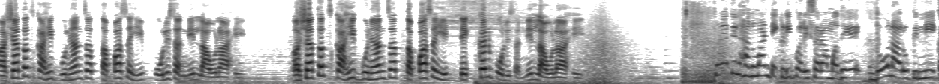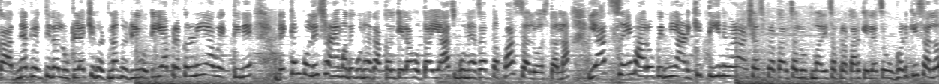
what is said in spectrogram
अशातच काही गुन्ह्यांचा तपासही पोलिसांनी लावला आहे. अशातच काही गुन्ह्यांचा तपासही डेक्कन पोलिसांनी लावला आहे. पुण्यातील हनुमान टेकडी परिसरामध्ये दोन आरोपींनी एका अज्ञात व्यक्तीला लुटल्याची घटना घडली होती. या प्रकरणी या व्यक्तीने डेक्कन पोलीस ठाण्यामध्ये गुन्हा दाखल केला होता. याच गुन्ह्याचा तपास चालू असताना याच सेम आरोपींनी आणखी तीन वेळा अशाच प्रकारचा लुटमारीचा प्रकार केल्याचं उघडकीस आलं.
